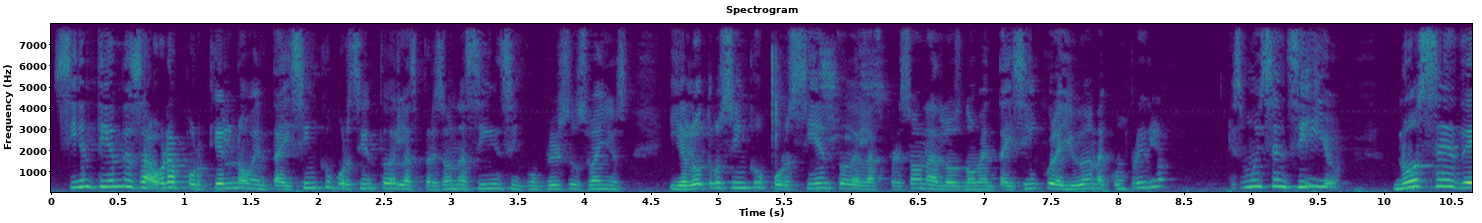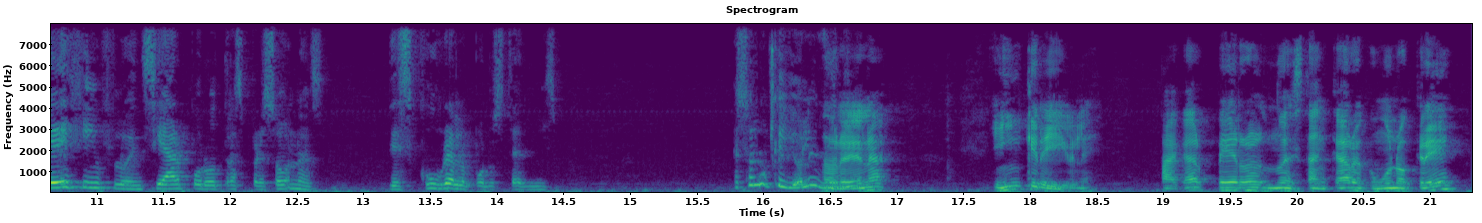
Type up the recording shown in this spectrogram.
Si entiendes ahora por qué el 95% de las personas siguen sin cumplir sus sueños y el otro 5% de las personas, los 95, le ayudan a cumplirlo? Es muy sencillo. No se deje influenciar por otras personas. Descúbralo por usted mismo. Eso es lo que yo les digo. Lorena, increíble pagar perros no es tan caro como uno cree,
